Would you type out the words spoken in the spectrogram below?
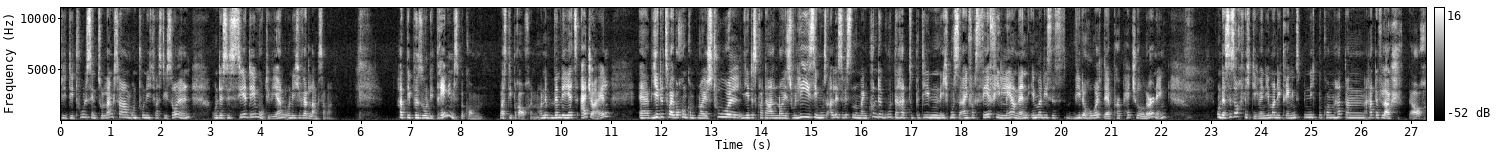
die, die Tools sind zu langsam und tun nicht, was die sollen. Und das ist sehr demotivierend und ich werde langsamer. Hat die Person die Trainings bekommen? Was die brauchen. Und wenn wir jetzt Agile, äh, jede zwei Wochen kommt ein neues Tool, jedes Quartal ein neues Release, ich muss alles wissen, um meinen Kunde gut halt zu bedienen. Ich muss einfach sehr viel lernen, immer dieses wiederholte Perpetual Learning. Und das ist auch wichtig. Wenn jemand die Trainings nicht bekommen hat, dann hat er vielleicht auch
